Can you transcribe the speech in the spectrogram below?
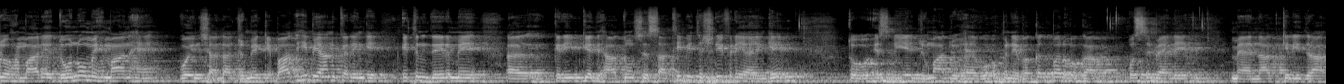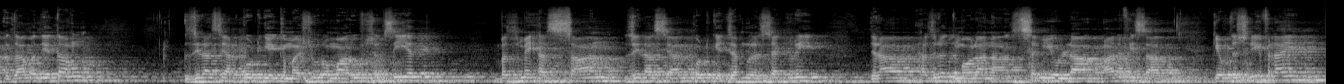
جو ہمارے دونوں مہمان ہیں، وہ انشاءاللہ جمعے کے بعد ہی بیان کریں گے۔ اتنی دیر میں قریب کے دیہاتوں سے ساتھی بھی تشریف لے آئیں گے۔ تو اس لیے جمعہ جو ہے، وہ اپنے وقت پر ہوگا۔ اس سے پہلے میں نعت کے لیے دعوت دیتا ہوں۔ ضلع سیالکوٹ کی ایک مشہور و معروف شخصیت، بزم حسان، ضلع سیالکوٹ کے جنرل سیکرٹری جناب حضرت مولانا سمیع اللہ عارفی صاحب، کہ وہ تشریف لائیں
